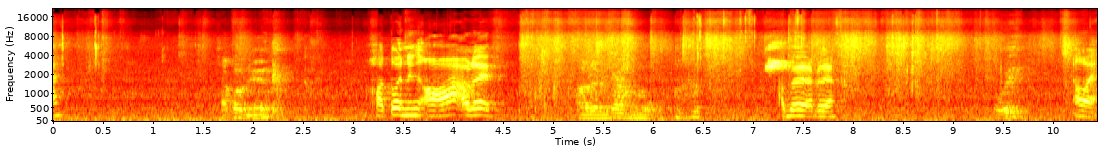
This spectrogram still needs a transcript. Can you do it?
ะขอตัวหนึงขอตัวหนึ่งอ๋อ เอาเลย เอาเลยไม่ใช่ของหนูเอาเลยเอาเลยอุ้ยเอาเลย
